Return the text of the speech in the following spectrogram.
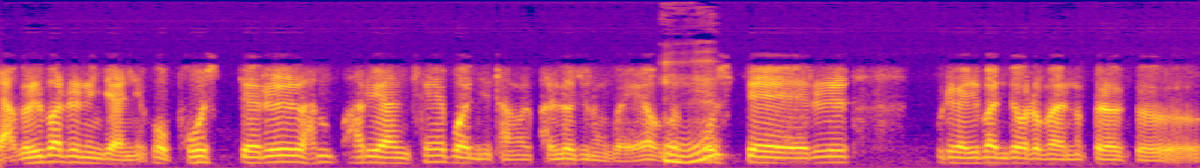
약을 바르는 게 아니고 보습제를 한 하루에 한 세 번 이상을 발라주는 거예요. 그 예. 보습제를 우리가 일반적으로만 그런 그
